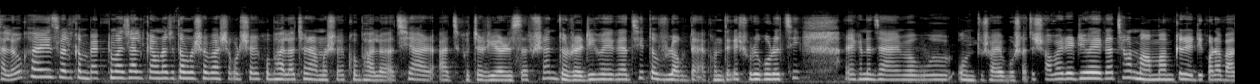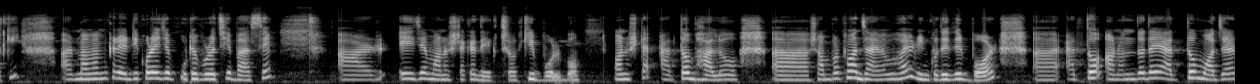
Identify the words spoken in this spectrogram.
Hello guys welcome back to my channel কেমন আছো তোমরা সবাই? আশা করছি সবাই খুব ভালো আছো আর আমরা সবাই খুব ভালো আছি। আর আজকে হচ্ছে রিয়ার রিসেপশন তো রেডি হয়ে গেছি। তো ব্লগটা এখন থেকে শুরু করেছি। আর এখানে জামাইবাবু, অন্তু সবাই বসে আছে। সবাই রেডি হয়ে গেছে। এখন মামামকে রেডি করা বাকি। আর মামামকে রেডি করে যে উঠে পড়েছি বাসে আর এই যে মানুষটাকে দেখছ, কি বলব? মানুষটা এত ভালো সম্পর্কে আমার জামাইবাবু হয় রিঙ্কু দিদির বর। এত আনন্দ দেয় এত মজার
